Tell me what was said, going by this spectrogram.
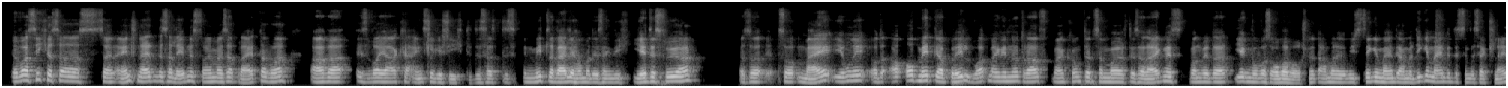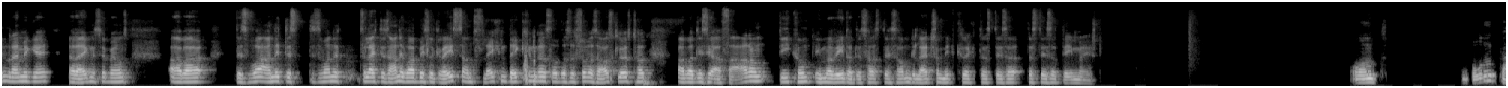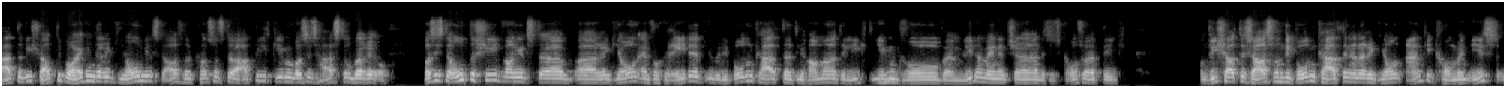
Ja, war sicher so, so ein einschneidendes Erlebnis, vor allem weil auch breiter war. Aber es war ja auch keine Einzelgeschichte. Das heißt, das, mittlerweile haben wir das eigentlich jedes Frühjahr. Also so Mai, Juni oder ab Mitte April warten wir eigentlich nur drauf, wann kommt jetzt einmal das Ereignis, wann wieder irgendwo was oberwascht. Nicht einmal die Gemeinde, einmal die Gemeinde, das sind sehr kleinräumige Ereignisse bei uns. Aber das war auch nicht, das, das war nicht, vielleicht das eine war ein bisschen größer und flächendeckender, so dass es schon was ausgelöst hat, aber diese Erfahrung, die kommt immer wieder. Das heißt, das haben die Leute schon mitgekriegt, dass das, ein, dass das ein Thema ist. Und die Bodenkarte, wie schaut die bei euch in der Region jetzt aus? Kannst du uns da ein Abbild geben, was es heißt, ob er, was ist der Unterschied, wenn jetzt eine Region einfach redet über die Bodenkarte, die haben wir, die liegt mhm. irgendwo beim Leader-Manager, das ist großartig. Und wie schaut es aus, wenn die Bodenkarte in einer Region angekommen ist?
